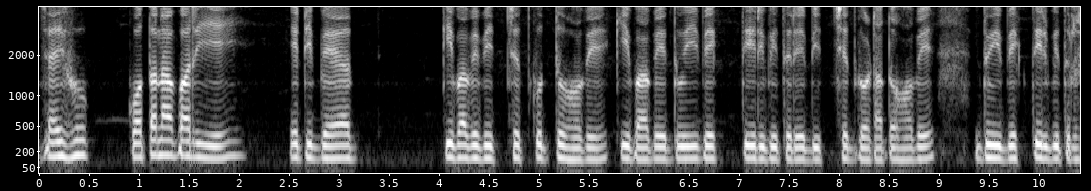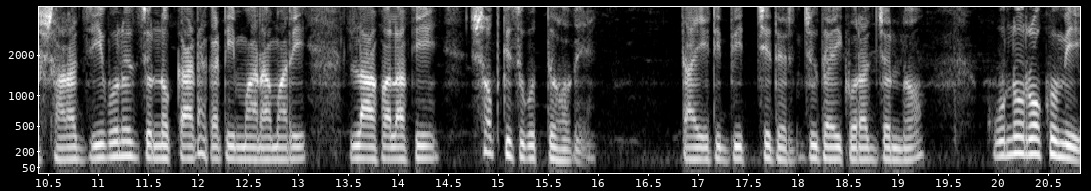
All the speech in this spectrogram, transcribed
যাই হোক, কথা না বাড়িয়ে এটি বেদ। কীভাবে বিচ্ছেদ করতে হবে, কীভাবে দুই ব্যক্তির ভিতরে বিচ্ছেদ ঘটাতে হবে। দুই ব্যক্তির ভিতরে সারা জীবনের জন্য কাটাকাটি, মারামারি, লাফালাফি সব কিছু করতে হবে। তাই এটি বিচ্ছেদের জুদাই করার জন্য কোনো রকমই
